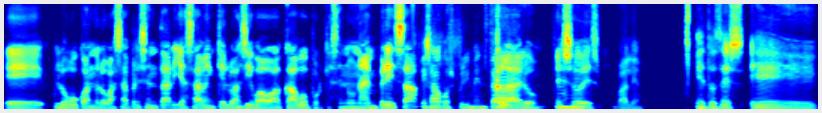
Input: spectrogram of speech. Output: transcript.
eh, luego cuando lo vas a presentar ya saben que lo has llevado a cabo porque es en una empresa. Es algo experimental. Claro, eso es. Vale. Entonces, eh,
